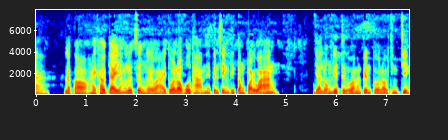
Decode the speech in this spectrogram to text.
นะแล้วก็ให้เข้าใจอย่างลึกซึ้งเลยว่าไอ้ตัวเราผู้ถามเนี่ยเป็นสิ่งที่ต้องปล่อยวาง อย่าหลงยึดถือว่ามันเป็นตัวเราจริง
